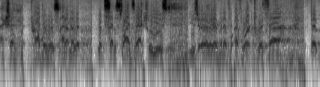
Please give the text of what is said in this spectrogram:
actually, I probably was. I don't know what, what set of slides they actually used used earlier, but I've, I've worked with uh, both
